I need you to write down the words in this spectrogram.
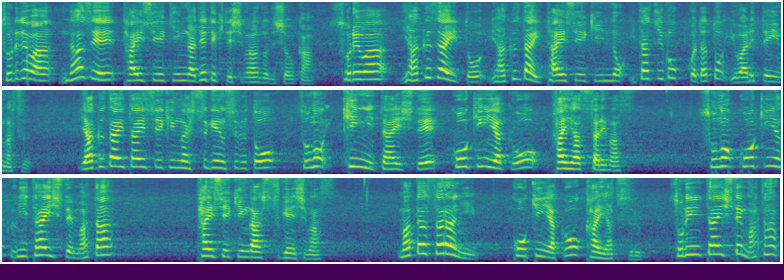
それではなぜ耐性菌が出てきてしまうのでしょうか？それは薬剤と薬剤耐性菌のいたちごっこだと言われています。薬剤耐性菌が出現するとその菌に対して抗菌薬を開発されます。その抗菌薬に対してまた耐性菌が出現します。またさらに抗菌薬を開発する。それに対してまた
